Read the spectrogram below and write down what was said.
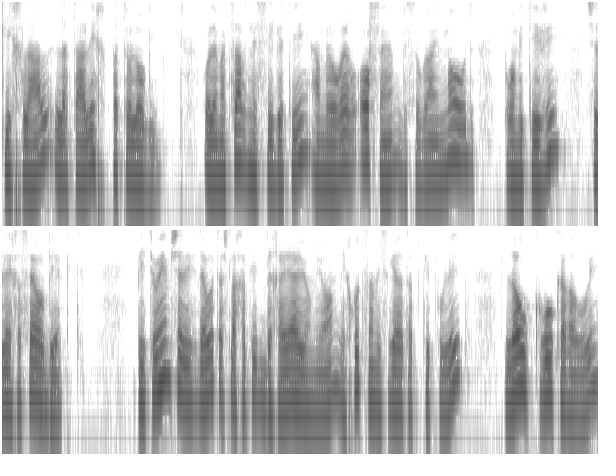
ככלל לתהליך פתולוגי, או למצב נסיגתי המעורר אופן, בסוגריים מוד, פרימיטיבי, של יחסי אובייקט. ביטויים של הזדהות השלכתית בחיי היומיום, מחוץ למסגרת הטיפולית, לא הוכרו כראוי,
